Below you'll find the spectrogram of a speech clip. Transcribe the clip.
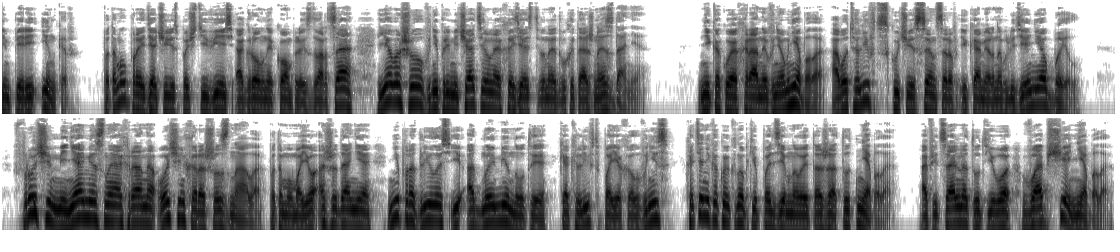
империи инков. Потому, пройдя через почти весь огромный комплекс дворца, я вошел в непримечательное хозяйственное двухэтажное здание. Никакой охраны в нем не было, а вот лифт с кучей сенсоров и камер наблюдения был. Впрочем, меня местная охрана очень хорошо знала, потому мое ожидание не продлилось и одной минуты, как лифт поехал вниз, хотя никакой кнопки подземного этажа тут не было. Официально тут его вообще не было.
